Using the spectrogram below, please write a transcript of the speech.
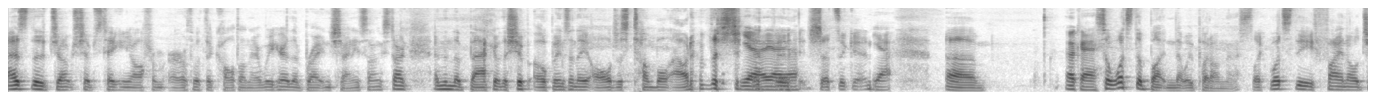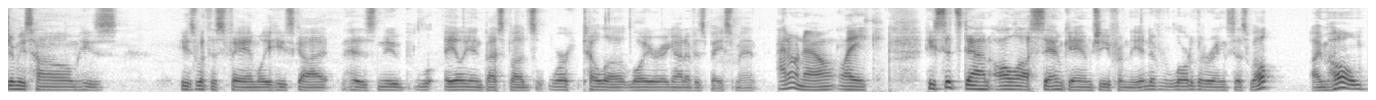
As the jump ship's taking off from Earth with the cult on there, we hear the bright and shiny song start, and then the back of the ship opens, and they all just tumble out of the ship, Yeah, yeah, and yeah. it shuts again. Yeah. Um. Okay. So what's the button that we put on this? Like, what's the final? Jimmy's home. He's he's with his family. He's got his new alien best buds work tele lawyering out of his basement. I don't know. Like He sits down, a la Sam Gamgee from the end of Lord of the Rings. Says, "Well, I'm home,"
